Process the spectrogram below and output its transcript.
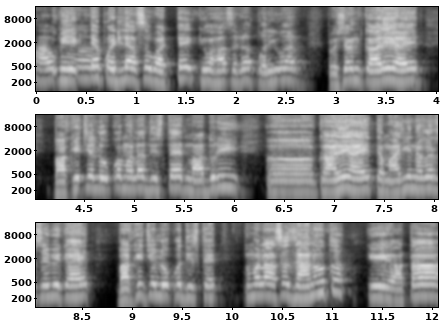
तुम्ही एकट्या पडल्या असं वाटतंय? किंवा हा सगळा परिवार प्रशांत काळे आहेत? बाकीचे लोक मला दिसत आहेत माधुरी काळे आहेत. त्या माजी नगरसेविक आहेत. बाकीचे लोक दिसत आहेत तुम्हाला असं जाणवतं की आता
